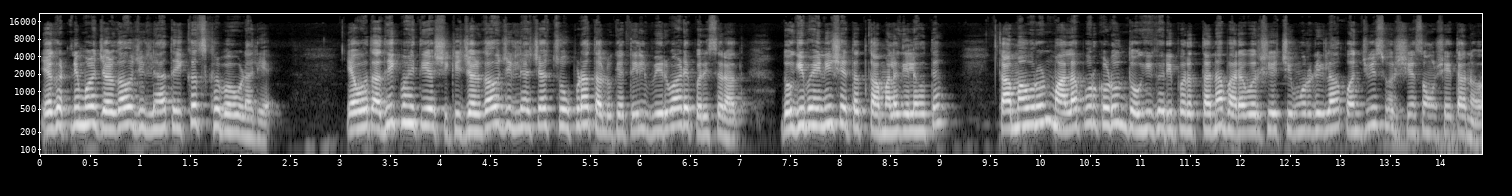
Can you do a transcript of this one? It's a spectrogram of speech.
या घटनेमुळे जळगाव जिल्ह्यात एकच खळबळ उडाली आहे. याबाबत अधिक माहिती अशी की जळगाव जिल्ह्याच्या चोपडा तालुक्यातील विरवाडे परिसरात दोघी बहिणी शेतात कामाला गेल्या होत्या. कामावरून मालापूरकडून दोघी घरी परतताना बारा वर्षीय चिमुरडीला पंचवीस वर्षीय संशयितानं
